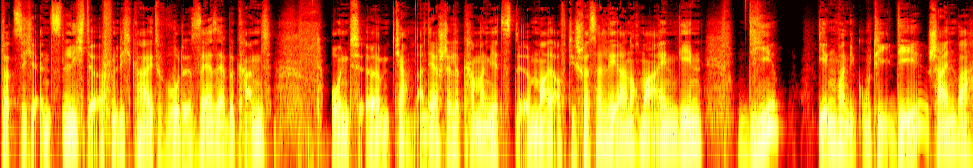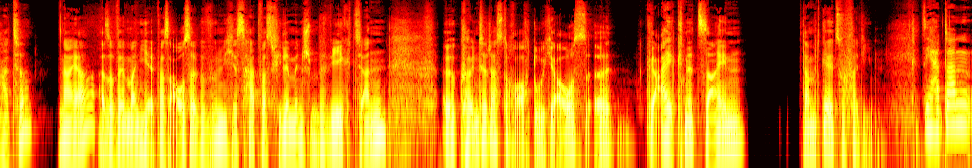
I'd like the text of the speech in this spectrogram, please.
plötzlich ins Licht der Öffentlichkeit, wurde sehr, sehr bekannt. Und ähm, tja, an der Stelle kann man jetzt äh, mal auf die Schwester Lea nochmal eingehen, die irgendwann die gute Idee scheinbar hatte, naja, also wenn man hier etwas Außergewöhnliches hat, was viele Menschen bewegt, dann äh, könnte das doch auch durchaus äh, geeignet sein, damit Geld zu verdienen. Sie hat dann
